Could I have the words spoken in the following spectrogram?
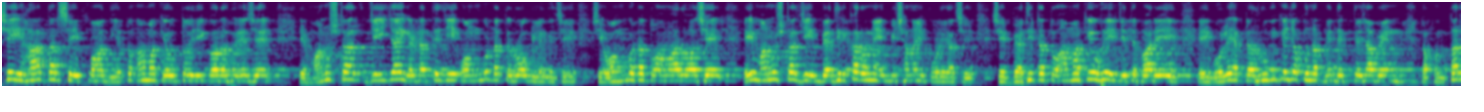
সেই হাত আর সেই পা দিয়ে তো আমাকেও তৈরি করা হয়েছে। এ মানুষটার যেই জায়গাটাতে যে অঙ্গটাতে রোগ লেগেছে সেই অঙ্গটা তো আমারও আছে। এই মানুষটা যে ব্যাধির কারণে বিছানায় পড়ে আছে সেই ব্যাধিটা তো আমাকেও হয়ে যেতে পারে। এই বলে একটা রুগীকে যখন আপনি দেখতে যাবেন, তখন তার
